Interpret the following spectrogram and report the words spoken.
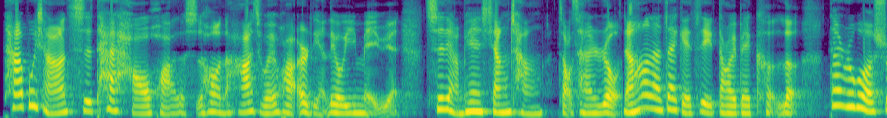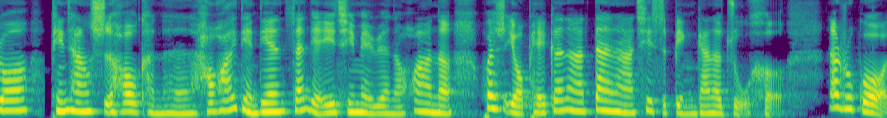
他不想要吃太豪华的时候呢，他只会花二点六一美元吃两片香肠早餐肉，然后呢，再给自己倒一杯可乐。但如果说平常时候可能豪华一点点，三点一七美元的话呢，会是有培根啊、蛋啊、起司饼干的组合。那如果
